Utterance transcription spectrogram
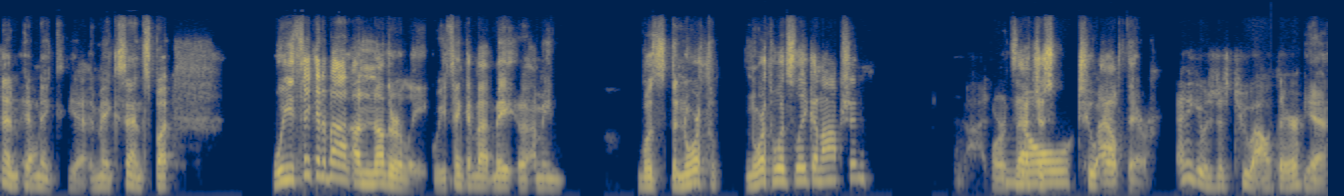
And Yeah. it makes yeah, it makes sense. But were you thinking about another league? Were you thinking about I mean, was the North Northwoods League an option? Or is that just No, too I- out there? I think it was just too out there. Yeah,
